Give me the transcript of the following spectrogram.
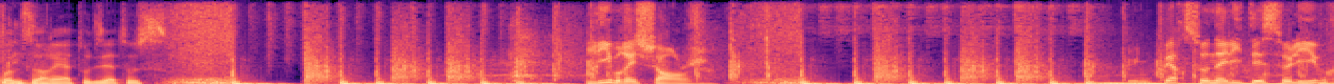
Bonne soirée à toutes et à tous. Libre-échange. Une personnalité se livre.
